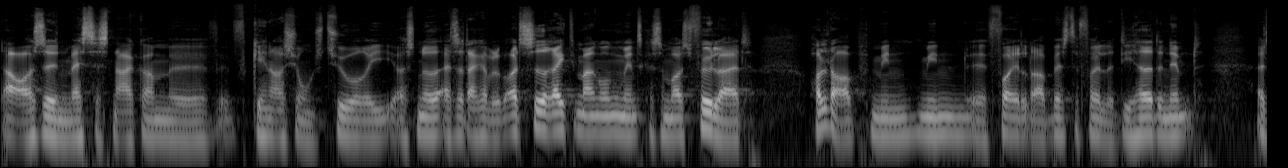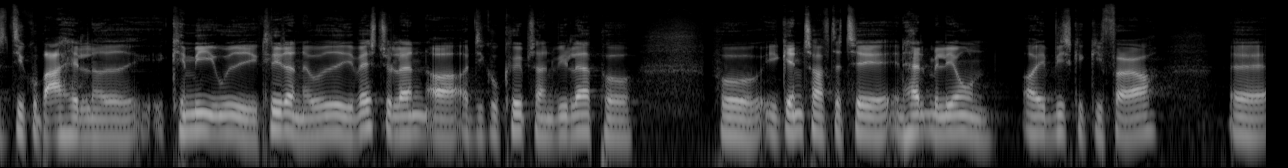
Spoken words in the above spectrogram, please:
der er også en masse snak om øh, generationstyveri og sådan noget. Altså der kan vel godt sidde rigtig mange unge mennesker, som også føler, at hold da op, mine, mine øh, forældre og bedsteforældre, de havde det nemt. Altså de kunne bare hælde noget kemi ud i klitterne ude i Vestjylland, og, og de kunne købe sig en villa på, på, i Gentofte til en halv million, og vi skal give 40 øh,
